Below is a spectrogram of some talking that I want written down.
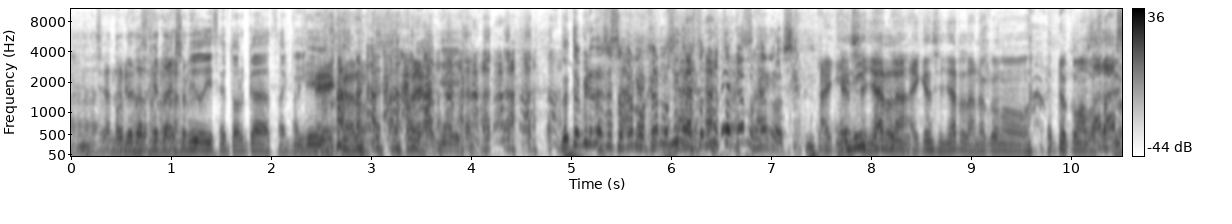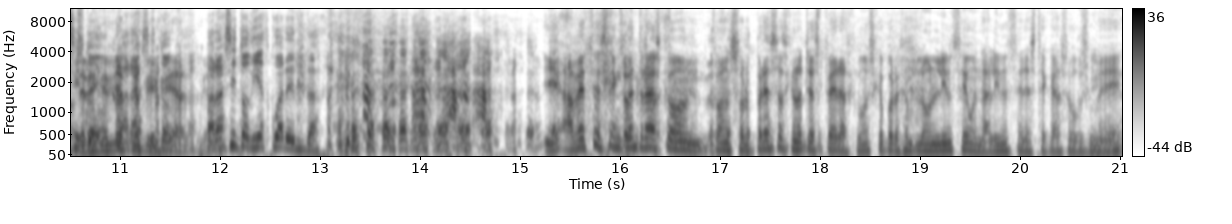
Ah, la propia tarjeta de sonido dice Torcaz aquí. Aquí. Eh, claro. Hombre, No te pierdas esto, Carlos, Carlos, mira esto, mira esto, Carlos, Carlos. Hay que enseñarla, hay que enseñarla, no como, no como vosotros. Parásito, parásito, artificial. parásito 1040. Y a veces te encuentras con, con sorpresas que no te esperas, como es que, por ejemplo, un lince, una lince, en este caso Usme,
